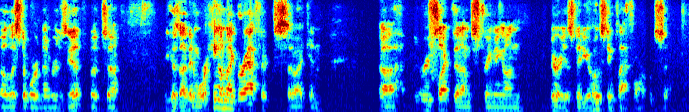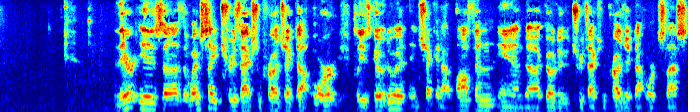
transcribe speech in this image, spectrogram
a list of board members yet, but uh, because I've been working on my graphics, so I can uh, reflect that I'm streaming on various video hosting platforms. So there is uh, the website truthactionproject.org. Please go to it and check it out often, and uh, go to truthactionproject.org slash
